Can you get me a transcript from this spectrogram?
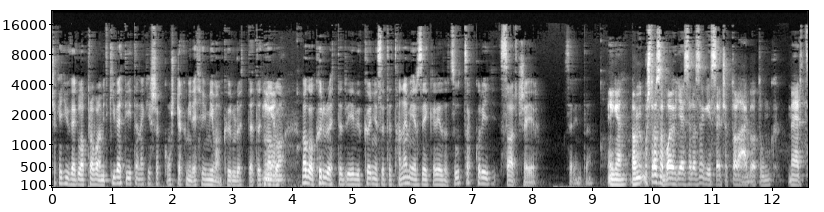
csak egy üveglapra valamit kivetítenek, és akkor most tök mindegy, hogy mi van körülötted. Tehát Igen. maga, maga a körülötted lévő környezetet, ha nem érzékeli ez a cucc, akkor így szart se ér. Szerintem. Igen. Most az a baj, hogy ezzel az egésszel csak találgatunk, mert,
